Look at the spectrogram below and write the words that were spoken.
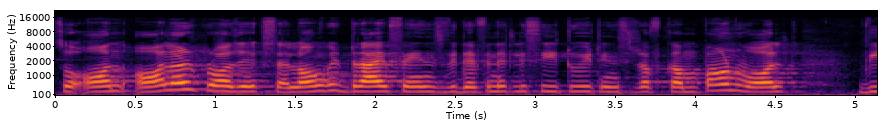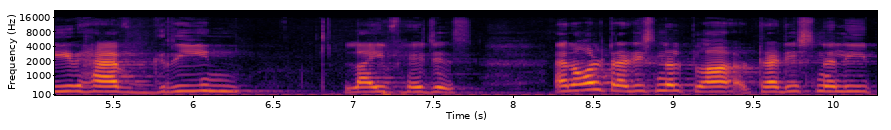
So on all our projects, along with dry fence, we definitely see to it instead of compound walls, we have green live hedges. And all traditional traditionally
